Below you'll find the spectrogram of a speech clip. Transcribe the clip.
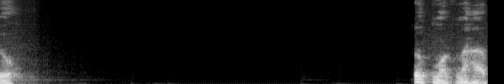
ดูสุกหมดนะครับ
